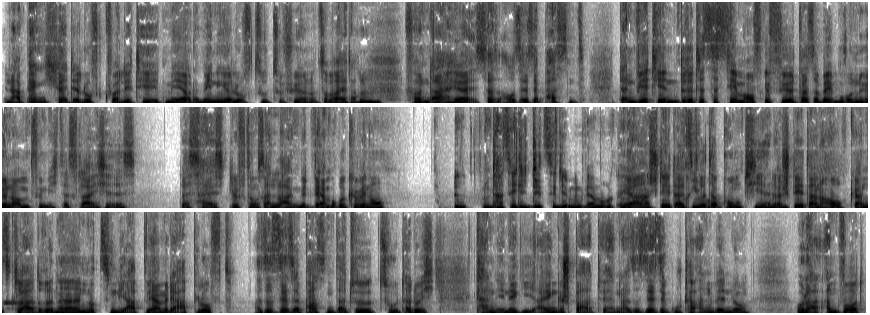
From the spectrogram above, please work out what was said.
in Abhängigkeit der Luftqualität mehr oder weniger Luft zuzuführen und so weiter. Mhm. Von daher ist das auch sehr, sehr passend. Dann wird hier ein drittes System aufgeführt, was aber im Grunde genommen für mich das gleiche ist. Das heißt Lüftungsanlagen mit Wärmerückgewinnung. Tatsächlich dezidiert mit Wärmerückgewinnung. Ja, steht als Prima. dritter Punkt hier. Mhm. Da steht dann auch ganz klar drin, nutzen die Abwärme der Abluft. Also sehr, sehr passend dazu. Dadurch kann Energie eingespart werden. Also sehr, sehr gute Anwendung oder Antwort.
